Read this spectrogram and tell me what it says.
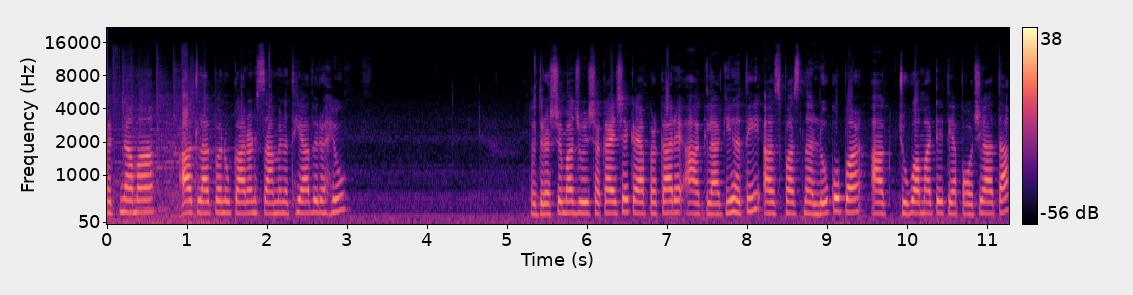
ઘટનામાં આગ લાગવાનું કારણ સામે નથી આવી રહ્યું. તો દ્રશ્યમાં જોઈ શકાય છે કયા પ્રકારે આગ લાગી હતી. આસપાસના લોકો પણ આગ જોવા માટે ત્યાં પહોંચ્યા હતા.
